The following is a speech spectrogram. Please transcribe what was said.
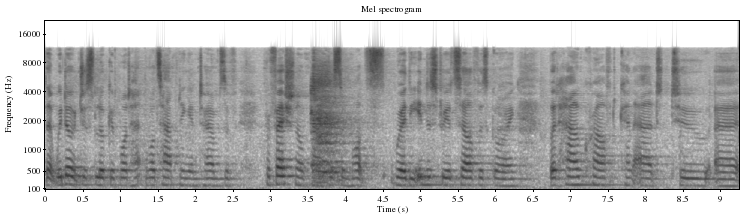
that we don't just look at what ha what's happening in terms of professional practice and what's, where the industry itself is going, but how craft can add to, uh,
